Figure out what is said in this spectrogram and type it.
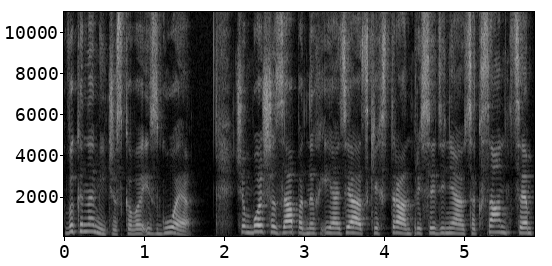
в экономического изгоя. Чем больше западных и азиатских стран присоединяются к санкциям,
